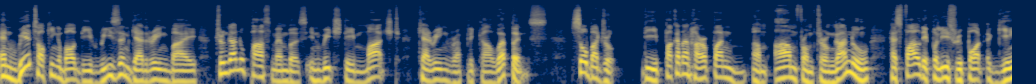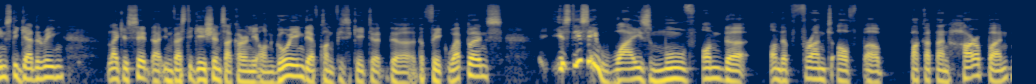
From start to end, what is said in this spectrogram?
and we're talking about the recent gathering by Terengganu PAS members in which they marched carrying replica weapons. So, Badrul, the Pakatan Harapan um, arm from Terengganu has filed a police report against the gathering. Like you said, uh, investigations are currently ongoing. They have confiscated the, the fake weapons. Is this a wise move on the on the front of uh, Pakatan Harapan.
